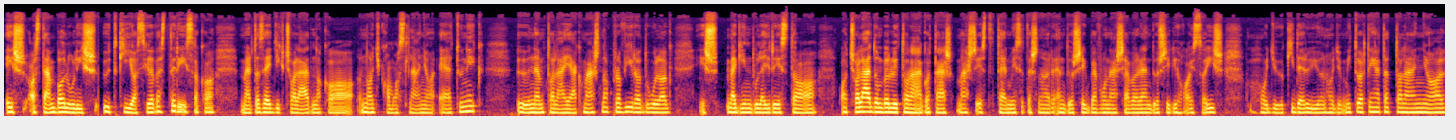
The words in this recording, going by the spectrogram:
És aztán balul is üt ki a szilveszter éjszaka, mert az egyik családnak a nagy kamaszlánya eltűnik, ő nem találják másnapra víradólag, és megindul egyrészt a, a családon belüli találgatás, másrészt természetesen a rendőrség bevonásával, a rendőrségi hajsza is, hogy kiderüljön, hogy mi történhetett a lányjal,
